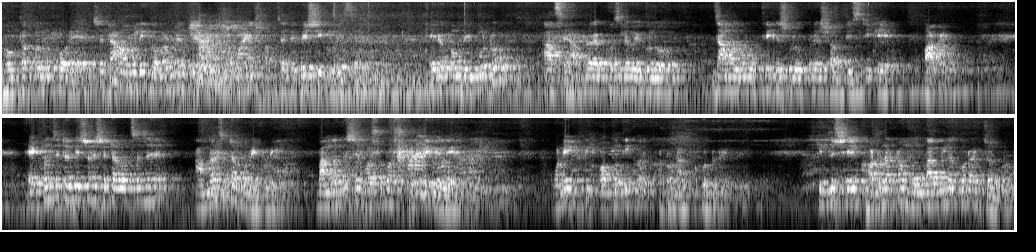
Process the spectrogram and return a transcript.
ভোগ দখল করে, সেটা আওয়ামী লীগ গভর্নমেন্টের সময় সবচাইতে বেশি করেছে। এরকম রিপোর্টও আছে। আপনারা খুঁজলেও এগুলো জামালপুর থেকে শুরু করে সব ডিস্ট্রিক্টে পাবেন। এখন যেটা বিষয় সেটা হচ্ছে যে আমরা যেটা মনে করি, বাংলাদেশে বসবাস করতে গেলে অনেক অপ্রীতিকর ঘটনা ঘটবে। কিন্তু সেই ঘটনাটা মোকাবিলা করার জন্য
